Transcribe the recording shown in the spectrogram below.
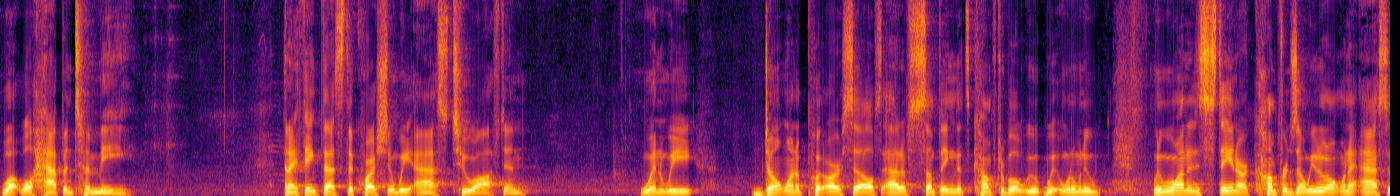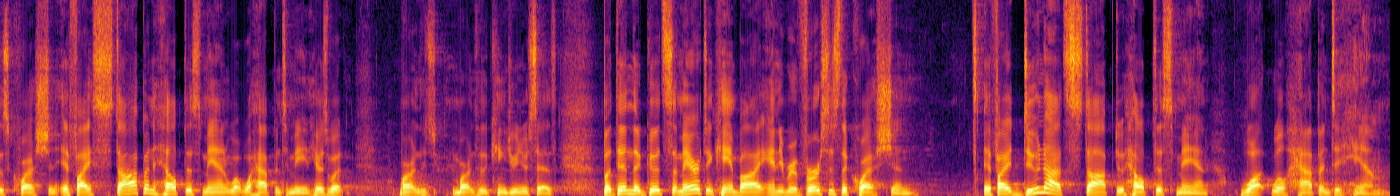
what will happen to me? And I think that's the question we ask too often when we don't want to put ourselves out of something that's comfortable. When, we, when we wanted to stay in our comfort zone, we don't want to ask this question If I stop and help this man, what will happen to me? And here's what Martin, Martin Luther King Jr. says. But then the Good Samaritan came by and he reverses the question If I do not stop to help this man, what will happen to him?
